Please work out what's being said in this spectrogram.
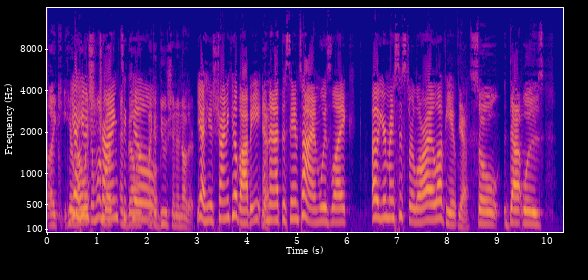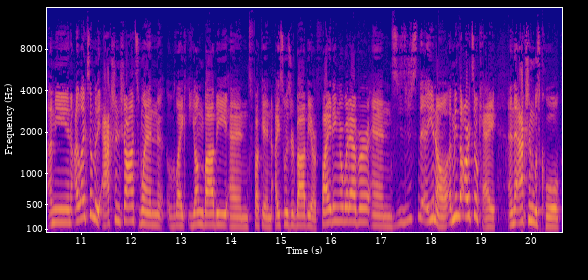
like heroic Yeah, he was in one trying book to and villain, kill- like a douche in another. Yeah, he was trying to kill Bobby, and then at the same time was like, "Oh, you're my sister, Laura. I love you." Yeah, so that was. I mean, I like some of the action shots when like young Bobby and fucking Ice Wizard Bobby are fighting or whatever, and just you know, I mean, the art's okay and the action was cool,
